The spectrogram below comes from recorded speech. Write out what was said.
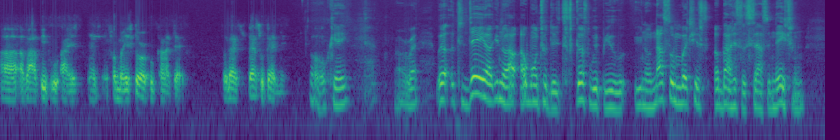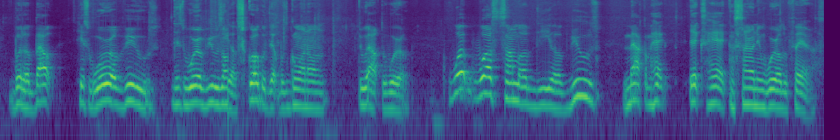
uh, about people uh, from a historical context. So that's that's what that means. Oh, okay. All right. Well, today, uh, you know, I, I, want to discuss with you, you know, not so much his, about his assassination, but about his worldviews, his worldviews on the struggle that was going on throughout the world. What was some of the uh, views Malcolm X had concerning world affairs?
